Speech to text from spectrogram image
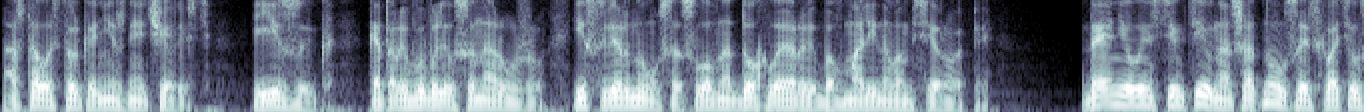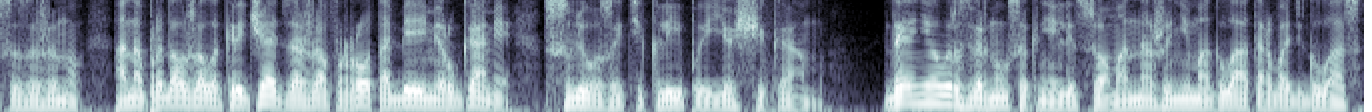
Осталась только нижняя челюсть и язык, который вывалился наружу и свернулся, словно дохлая рыба в малиновом сиропе. Дэниел инстинктивно отшатнулся и схватился за жену. Она продолжала кричать, зажав рот обеими руками. Слезы текли по ее щекам. Дэниел развернулся к ней лицом. Она же не могла оторвать глаз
